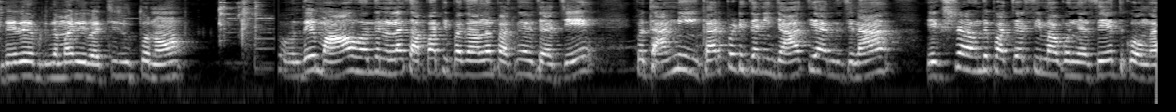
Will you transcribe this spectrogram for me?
இந்த இது இப்படி இந்த மாதிரி வச்சு சுற்றணும் இப்போ வந்து மாவு வந்து நல்லா சப்பாத்தி பதம்லாம் பசங்க வச்சாச்சு. இப்போ தண்ணி கருப்பட்டி தண்ணி ஜாஸ்தியாக இருந்துச்சுன்னா எக்ஸ்ட்ரா வந்து பச்சரிசி மாவு கொஞ்சம் சேர்த்துக்கோங்க.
